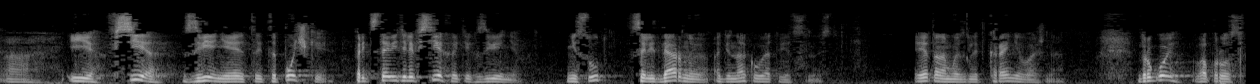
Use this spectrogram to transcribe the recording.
А, и все звенья этой цепочки, представители всех этих звеньев, несут солидарную, одинаковую ответственность. И это, на мой взгляд, крайне важно. Другой вопрос,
